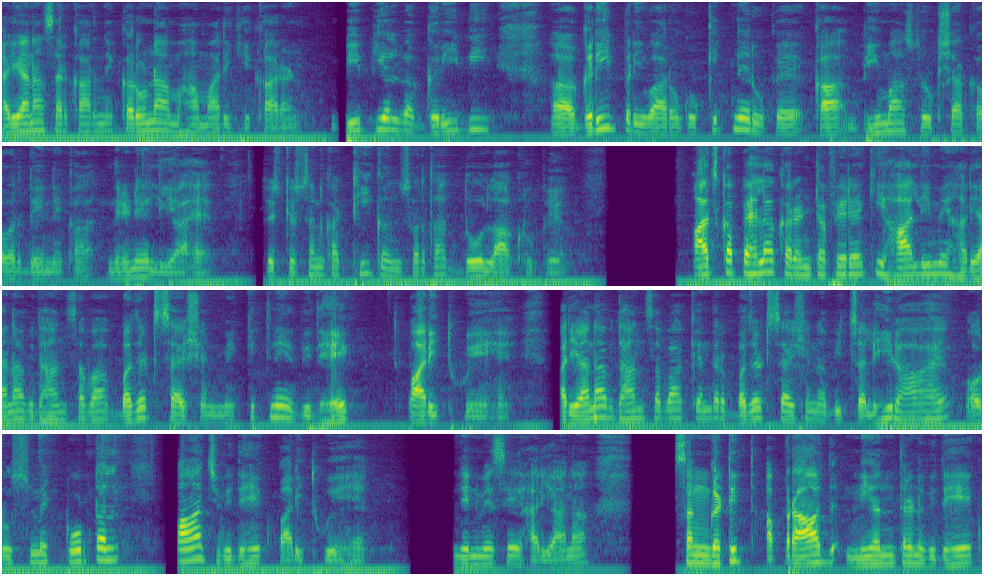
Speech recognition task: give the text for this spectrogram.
हरियाणा सरकार ने कोरोना महामारी के कारण बीपीएल व गरीबी गरीब परिवारों को कितने रुपए का बीमा सुरक्षा कवर देने का निर्णय लिया है? तो इस क्वेश्चन का ठीक आंसर था दो लाख रुपए। आज का पहला करंट अफेयर है कि हाल ही में हरियाणा विधानसभा बजट सेशन में कितने विधेयक पारित हुए हैं? हरियाणा विधानसभा के अंदर बजट सेशन अभी चल ही रहा है और उसमें टोटल पाँच विधेयक पारित हुए हैं, जिनमें से हरियाणा संगठित अपराध नियंत्रण विधेयक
